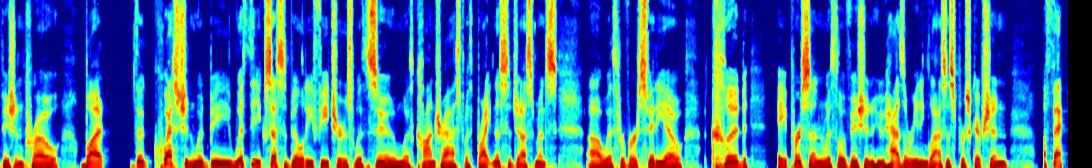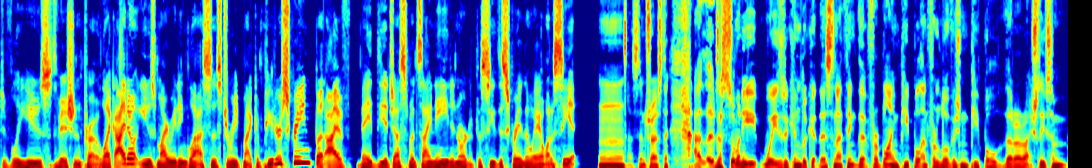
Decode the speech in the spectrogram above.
Vision Pro, but the question would be with the accessibility features, with zoom, with contrast, with brightness adjustments, uh, with reverse video, could a person with low vision who has a reading glasses prescription effectively use Vision Pro? Like, I don't use my reading glasses to read my computer screen, but I've made the adjustments I need in order to see the screen the way I want to see it. Mm, that's interesting. Uh, there's so many ways we can look at this, and I think that for blind people and for low vision people, there are actually some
